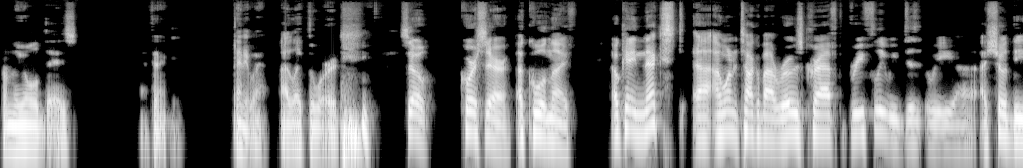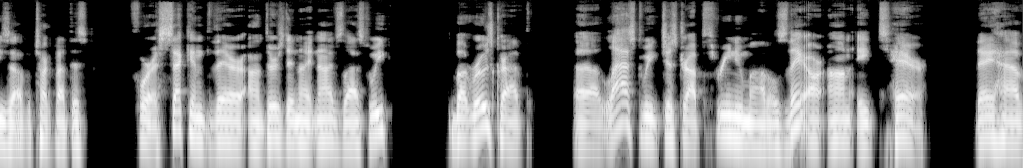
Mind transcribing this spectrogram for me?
from the old days, I think. Anyway, I like the word. so Corsair, a cool knife. Okay, next, uh, I want to talk about Rosecraft briefly. We did, we, uh, I showed these, uh, we talked about this for a second there on Thursday Night Knives last week. But Rosecraft, uh, last week just dropped three new models. They are on a tear. They have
